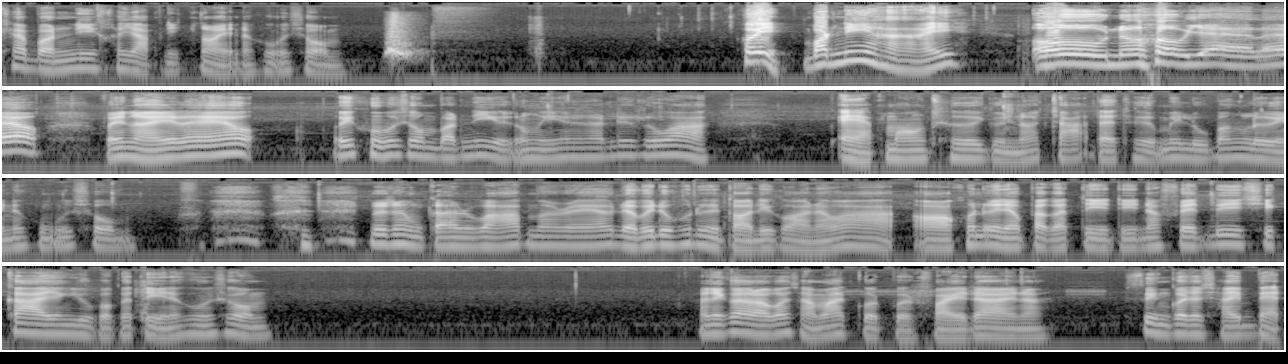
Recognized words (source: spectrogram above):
แค่บอนนี่ขยับนิดหน่อยนะคุณผู้ชม เฮ้ย บอนนี่หาย โอ้ no แย่แล้ว ไปไหนแล้ว เฮ้ย คุณผู้ชมบอนนี่อยู่ตรงนี้นะ เรียกว่า แอบมองเธออยู่นะจ๊ะ แต่เธอไม่รู้บ้างเลยนะคุณผู้ชมได้ทำการวาร์ปมาแล้ว เดี๋ยวไปดูคนอื่นต่อดีกว่านะว่า อ๋อ คนอื่นยังปกติดีนะ เฟดดี้ ชิก้ายังอยู่ปกตินะคุณผู้ชม อันนี้ก็เราก็สามารถกดเปิดไฟได้นะ ซึ่งก็จะใช้แบต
